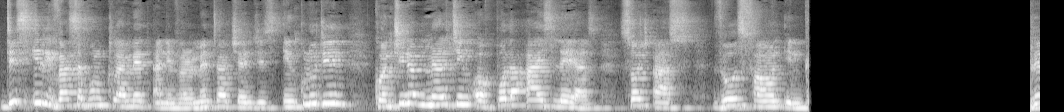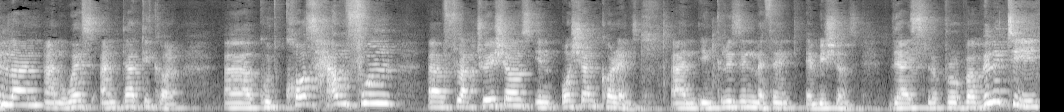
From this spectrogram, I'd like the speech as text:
These irreversible climate and environmental changes, including continued melting of polar ice layers, such as those found in Greenland and West Antarctica, uh, could cause harmful uh, fluctuations in ocean currents and increasing methane emissions. There is a probability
